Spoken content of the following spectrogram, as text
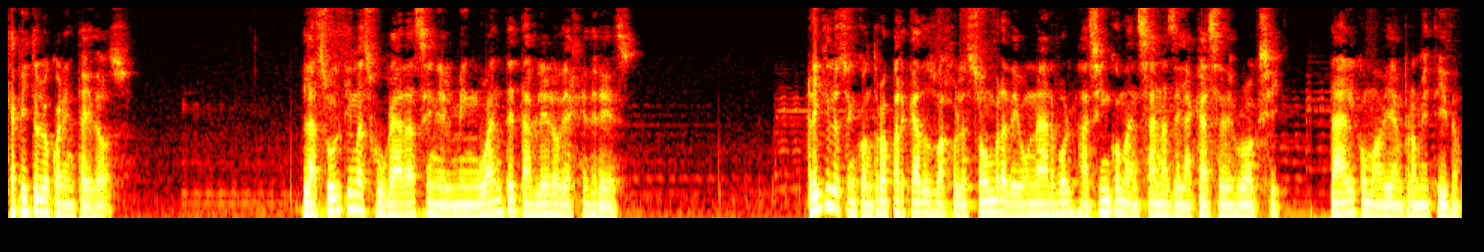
Capítulo 42 Las últimas jugadas en el menguante tablero de ajedrez. Ricky los encontró aparcados bajo la sombra de un árbol a cinco manzanas de la casa de Roxy, tal como habían prometido.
